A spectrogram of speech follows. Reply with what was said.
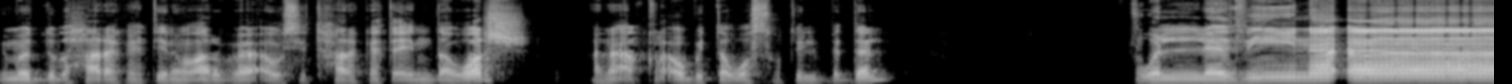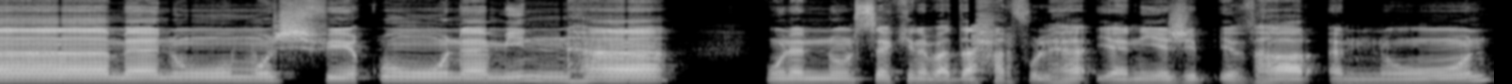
يمد بحركتين أو أربع أو ست حركات عند ورش. أنا أقرأ بتوسط البدل. والذين آمنوا مشفقون منها هنا النون ساكنة بعد حرف الهاء يعني يجب إظهار النون.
